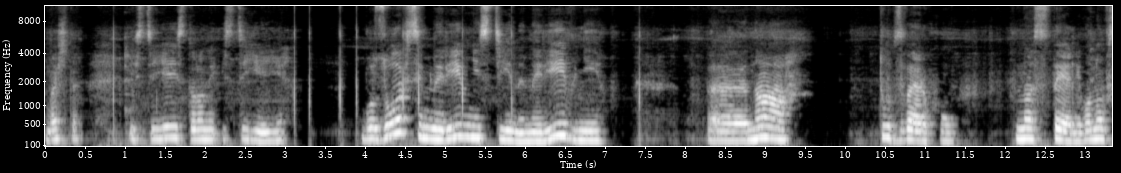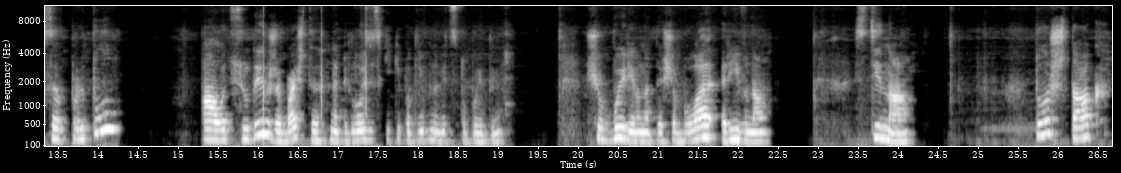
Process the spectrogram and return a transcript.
Бачите? І з цієї сторони, і з цієї. Бо зовсім нерівні стіни, нерівні. Е, на тут зверху на стелі воно все впритул, а от сюди вже, бачите, на підлозі скільки потрібно відступити, щоб вирівняти, щоб була рівна стіна. Тож так,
